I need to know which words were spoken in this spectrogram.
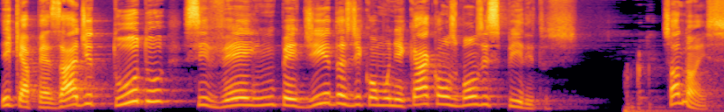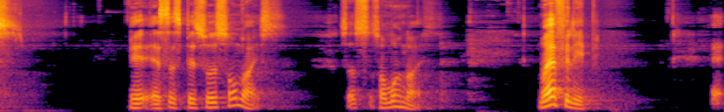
e que, apesar de tudo, se veem impedidas de comunicar com os bons espíritos. Só nós. Essas pessoas são nós. Somos nós. Não é, Felipe? É.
